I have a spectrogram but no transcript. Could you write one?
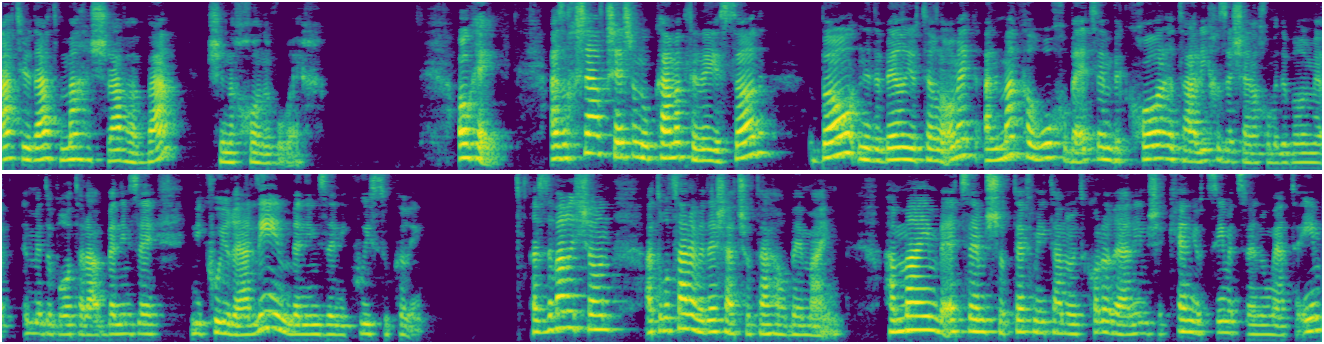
את יודעת מה השלב הבא שנכון עבורך. אוקיי, אז עכשיו כשיש לנו כמה כללי יסוד, בואו נדבר יותר לעומק על מה כרוך בעצם בכל התהליך הזה שאנחנו מדברים, מדברות עליו, בין אם זה ניקוי רעלים, בין אם זה ניקוי סוכרים. אז דבר ראשון, את רוצה לוודא שאת שותה הרבה מים. המים בעצם שוטף מאיתנו את כל הרעלים שכן יוצאים אצלנו מהתאים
